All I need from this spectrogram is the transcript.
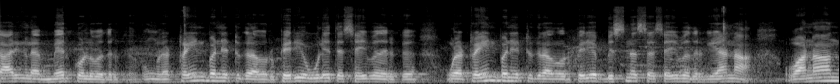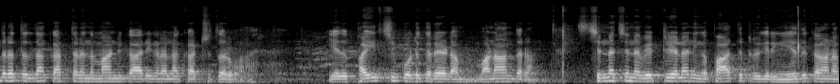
காரியங்களை மேற்கொள்வதற்கு. உங்களை ட்ரெயின் பண்ணிகிட்ருக்கிறார் ஒரு பெரிய ஊழியத்தை செய்வதற்கு. உங்களை ட்ரெயின் பண்ணிகிட்ருக்கிறார் ஒரு பெரிய பிஸ்னஸை செய்வதற்கு. ஏன்னா வனாந்திரத்தில் தான் கர்த்தர் இந்த மாதிரி காரியங்களெல்லாம் கற்றுத் தருவார் பயிற்சி கொடுக்குற இடம் வனாந்தரம். சின்ன சின்ன வெற்றியெல்லாம் நீங்கள் பார்த்துட்டு இருக்கிறீங்க எதுக்கான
